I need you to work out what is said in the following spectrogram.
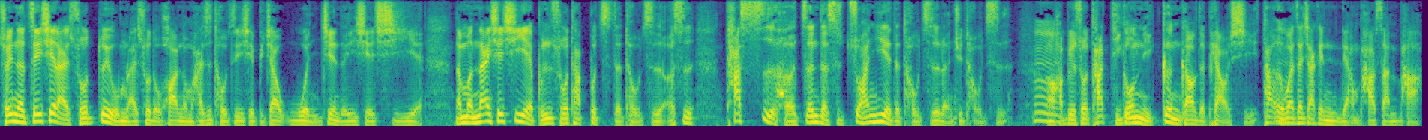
所以呢，这些来说对我。我们来说的话呢，我们还是投资一些比较稳健的一些企业。那么那些企业不是说它不值得投资，而是它适合真的是专业的投资人去投资。嗯，好，比如说他提供你更高的票息，他额外再加给你两趴三趴。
